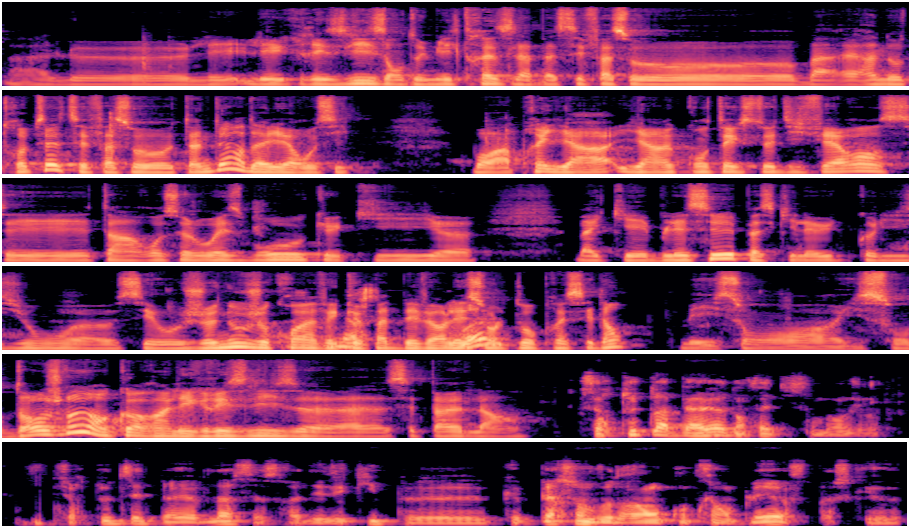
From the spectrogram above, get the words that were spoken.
Bah, le, les, les, Grizzlies en 2013, là, bah, c'est face au. Bah, un autre upset, c'est face au Thunder d'ailleurs aussi. Bon, après, il y a, y a un contexte différent. C'est un Russell Westbrook qui, euh, qui est blessé parce qu'il a eu une collision, euh, c'est au genou, je crois, avec Pat Beverley sur le tour précédent. Mais ils sont, ils sont dangereux encore, hein, les Grizzlies, euh, à cette période-là. Hein. Sur toute la période, en fait, ils sont dangereux. Sur toute cette période-là, ce sera des équipes que personne ne voudra rencontrer en playoff parce que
